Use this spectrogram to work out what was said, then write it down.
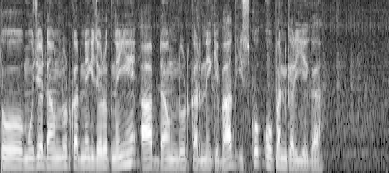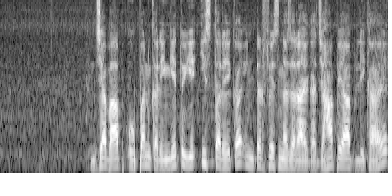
तो मुझे डाउनलोड करने की ज़रूरत नहीं है, आप डाउनलोड करने के बाद इसको ओपन करिएगा। जब आप ओपन करेंगे तो ये इस तरह का इंटरफेस नज़र आएगा, जहाँ पे आप लिखा है,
